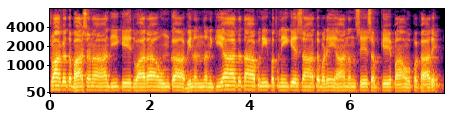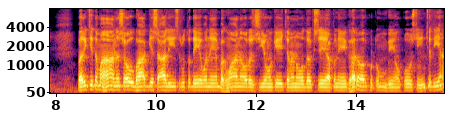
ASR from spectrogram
स्वागत भाषण आदि के द्वारा उनका अभिनंदन किया तथा अपनी पत्नी के साथ बड़े आनंद से सबके पाँव पकारे। परिचित महान, सौभाग्यशाली श्रुतदेव ने भगवान और ऋषियों के चरणोदक से अपने घर और कुटुंबियों को सींच दिया।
